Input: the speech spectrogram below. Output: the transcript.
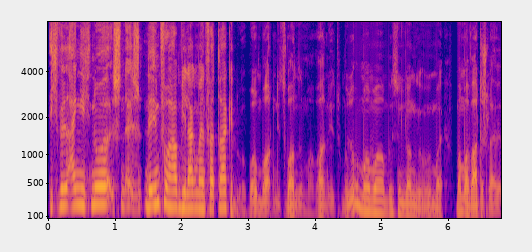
ich will eigentlich nur schnell, eine Info haben, wie lange mein Vertrag geht. Warum warten jetzt, warten Sie mal, warten jetzt, oh, mach mal ein bisschen lange, mach mal Warteschleife.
